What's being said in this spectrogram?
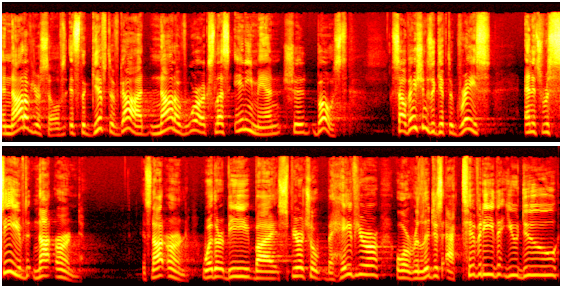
and not of yourselves. It's the gift of God, not of works, lest any man should boast. Salvation is a gift of grace, and it's received, not earned. It's not earned, whether it be by spiritual behavior or religious activity that you do.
